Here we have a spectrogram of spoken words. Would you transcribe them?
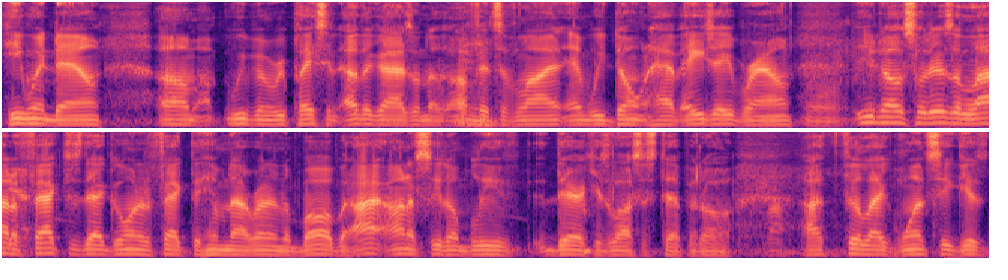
He went down. Um, we've been replacing other guys on the Mm-hmm. offensive line, and we don't have AJ Brown. Mm, you know, so there's a lot of factors that go into the fact of him not running the ball. But I honestly don't believe Derrick has lost a step at all. I feel like once he gets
